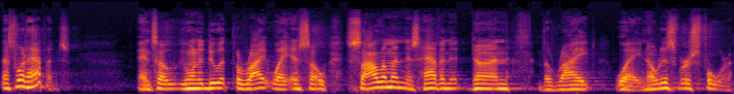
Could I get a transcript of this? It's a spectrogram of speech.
That's what happens. And so you want to do it the right way. And so Solomon is having it done the right way. Notice verse 4.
